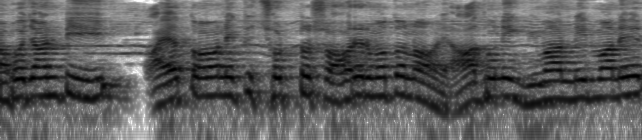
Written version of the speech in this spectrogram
নভোযানটি আয়তন একটি ছোট্ট শহরের মতো নয়, আধুনিক বিমান নির্মাণের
